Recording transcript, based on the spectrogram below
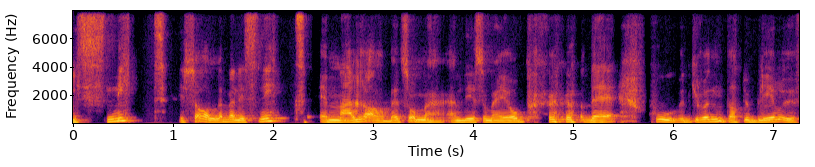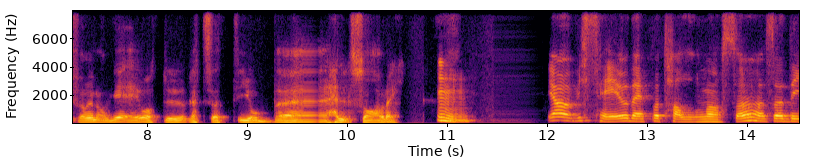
i snitt, ikke alle, men i snitt, er mer arbeidsomme enn de som er i jobb. Det er Hovedgrunnen til at du blir ufør i Norge, er jo at du rett og slett jobber helsa av deg. mm. Ja, vi ser jo det på tallene også. Altså de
